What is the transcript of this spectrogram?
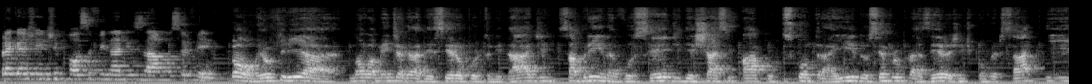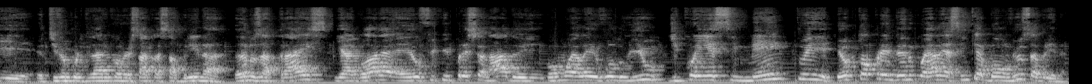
para que a gente possa finalizar o nosso evento. Bom, eu queria novamente agradecer a oportunidade. Sabrina, você de deixar esse papo descontraído, sempre um prazer a gente conversar. E eu tive a oportunidade de conversar com a Sabrina anos atrás e agora eu fico impressionado em como ela evoluiu de conhecimento e eu que estou aprendendo com ela é assim que é bom, viu, Sabrina?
